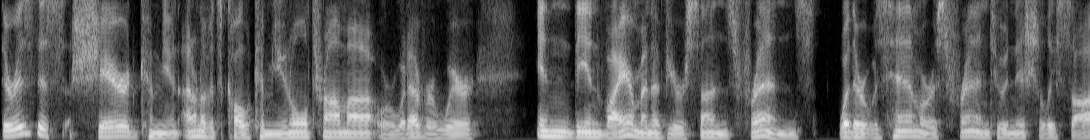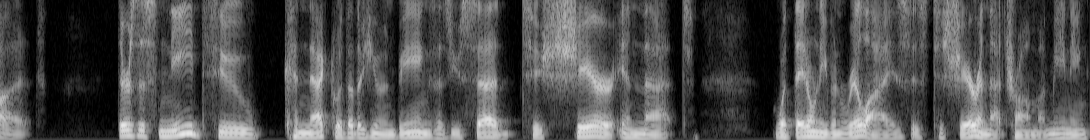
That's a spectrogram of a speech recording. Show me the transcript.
there is this shared commun I don't know if it's called communal trauma or whatever where in the environment of your son's friends, whether it was him or his friend who initially saw it, there's this need to connect with other human beings, as you said, to share in that. What they don't even realize is to share in that trauma, meaning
